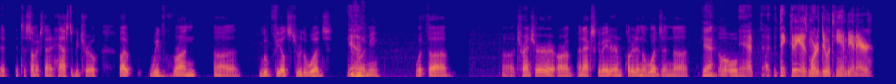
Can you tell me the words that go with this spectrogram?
it, it, to some extent it has to be true. But we've run uh, loop fields through the woods. You know what I mean? With uh, a trencher or a, an excavator and put it in the woods and uh, Yeah. no. Yeah, I think I think it has more to do with the ambient air.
